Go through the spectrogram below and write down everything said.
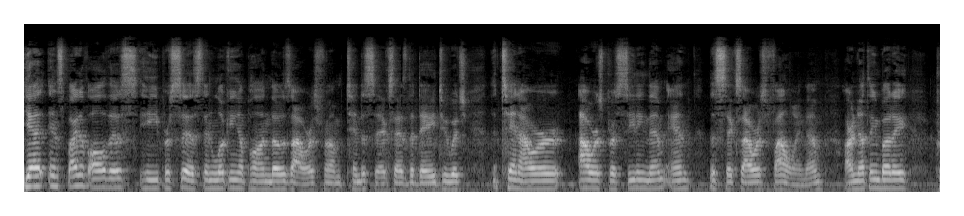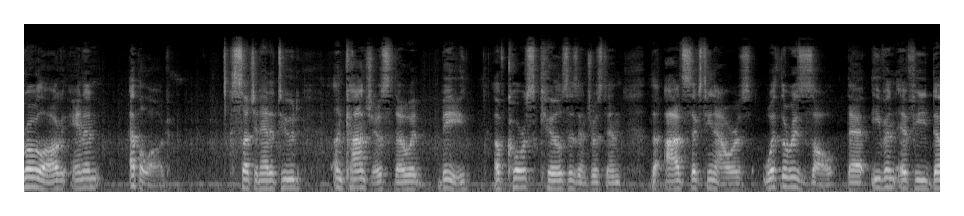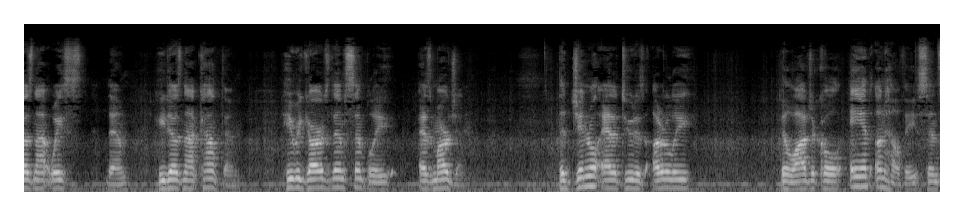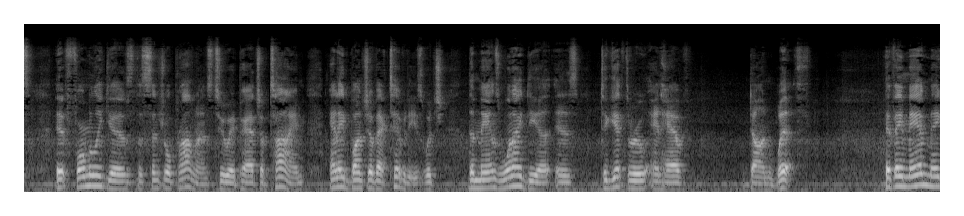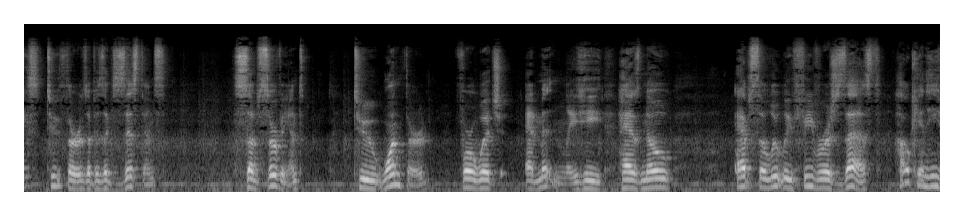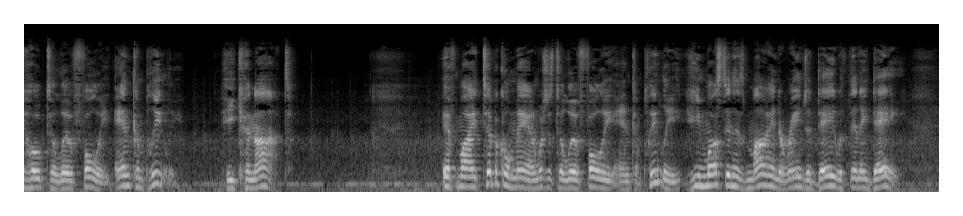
Yet, in spite of all this, he persists in looking upon those hours from 10 to 6 as the day to which the 10 hour hours preceding them and the 6 hours following them are nothing but a prologue and an epilogue. Such an attitude, unconscious though it be, of course kills his interest in the odd 16 hours, with the result that even if he does not waste them, he does not count them. He regards them simply as margin. The general attitude is utterly illogical and unhealthy since it formally gives the central prominence to a patch of time and a bunch of activities which the man's one idea is to get through and have done with. If a man makes two thirds of his existence subservient to one third, for which admittedly he has no absolutely feverish zest, how can he hope to live fully and completely? He cannot. If my typical man wishes to live fully and completely, he must in his mind arrange a day within a day.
